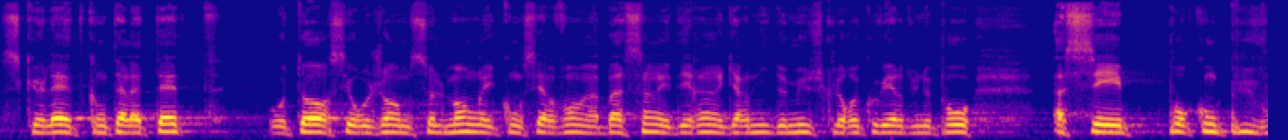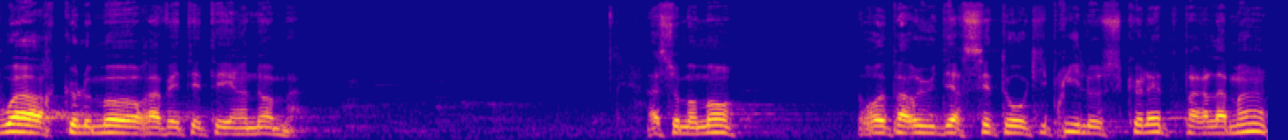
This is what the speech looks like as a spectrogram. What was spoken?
squelette quant à la tête, au torse et aux jambes seulement, et conservant un bassin et des reins garnis de muscles recouverts d'une peau assez pour qu'on pût voir que le mort avait été un homme. À ce moment, reparut Derceto, qui prit le squelette par la main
